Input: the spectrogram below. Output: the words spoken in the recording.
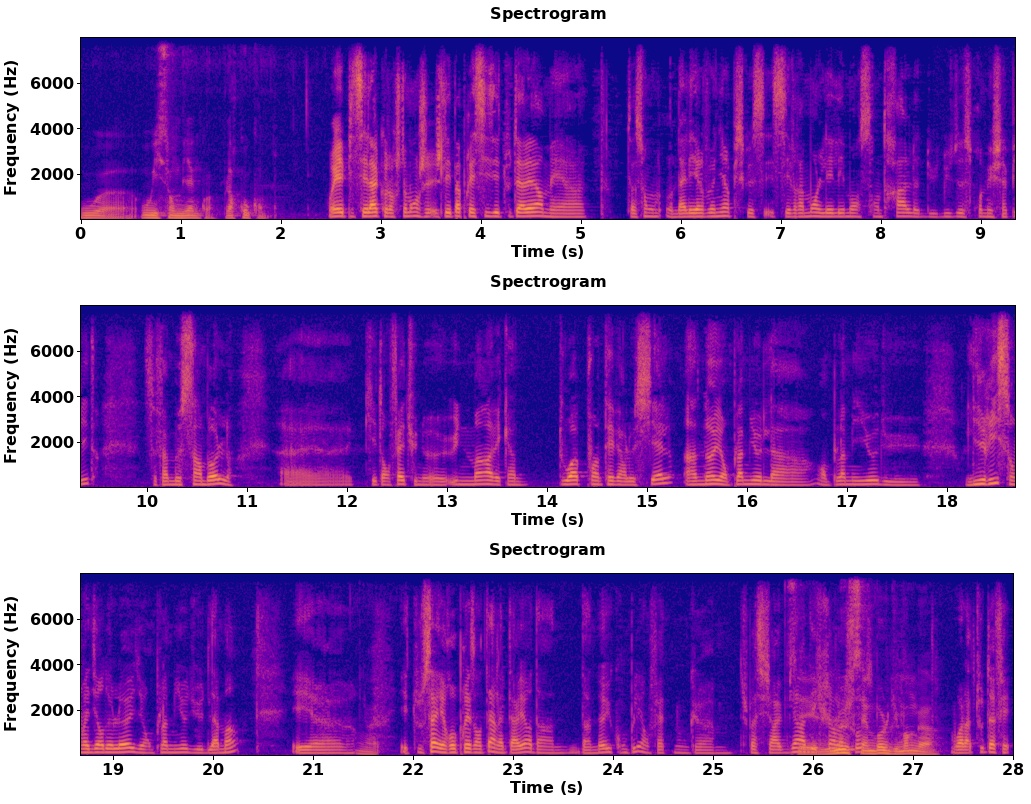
où, où ils sont bien, quoi, leur cocon. Oui, et puis c'est là que justement, je ne l'ai pas précisé tout à l'heure, mais de toute façon, on allait y revenir puisque c'est vraiment l'élément central du, de ce premier chapitre, ce fameux symbole euh, qui est en fait une, main avec un doigt pointé vers le ciel, un œil en plein milieu de la, en plein milieu du l'iris, on va dire de l'œil, en plein milieu du, de la main, et, euh, et tout ça est représenté à l'intérieur d'un œil complet en fait. Donc, euh, je sais pas si j'arrive bien à décrire le symbole du manga. Voilà, tout à fait.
